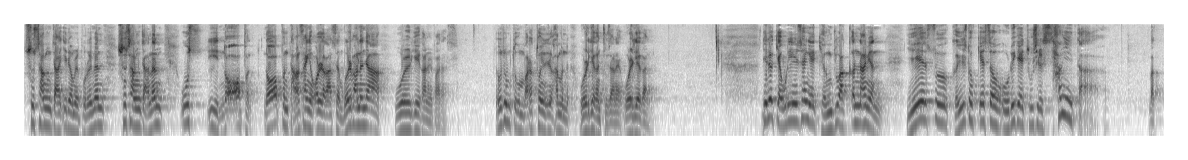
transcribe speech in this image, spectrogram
수상자 이름을 부르면 수상자는 이 높은 높은 당상에 올라가서 뭘 받느냐 월계관을 받았어. 요즘 또 마라톤 하면 월계관 주잖아요. 월계관. 이렇게 우리 인생의 경주가 끝나면 예수 그리스도께서 우리에게 주실 상이 있다. 막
